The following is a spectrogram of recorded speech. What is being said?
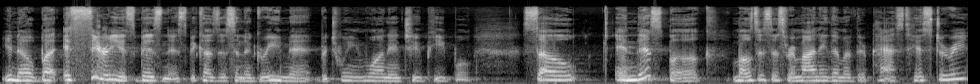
you know, but it's serious business because it's an agreement between one and two people. So in this book, Moses is reminding them of their past history,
